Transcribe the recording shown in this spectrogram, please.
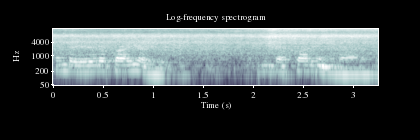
രണ്ട് ഏലക്കായ അതിലേക്ക് ഇനി തക്കാളി ഒന്ന് വാടട്ടെ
